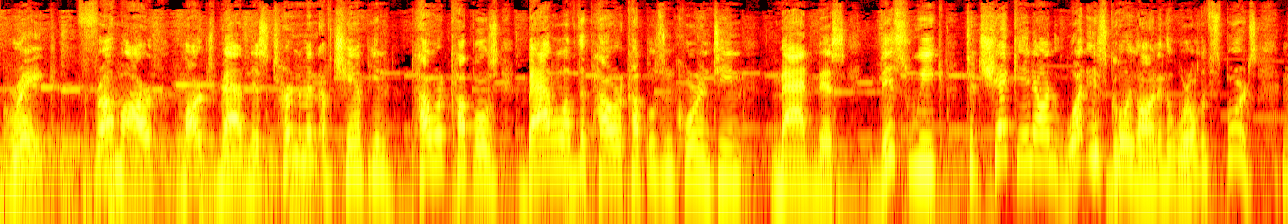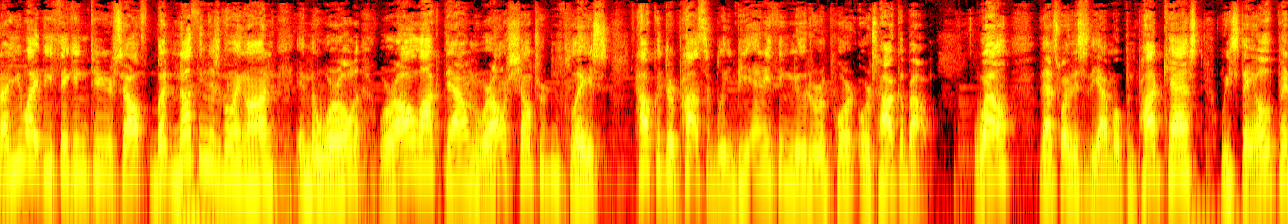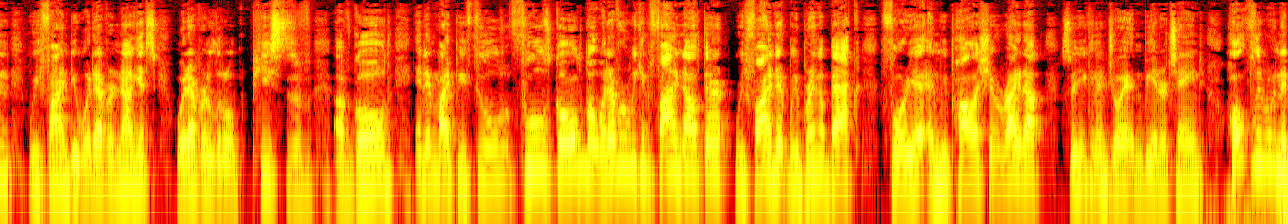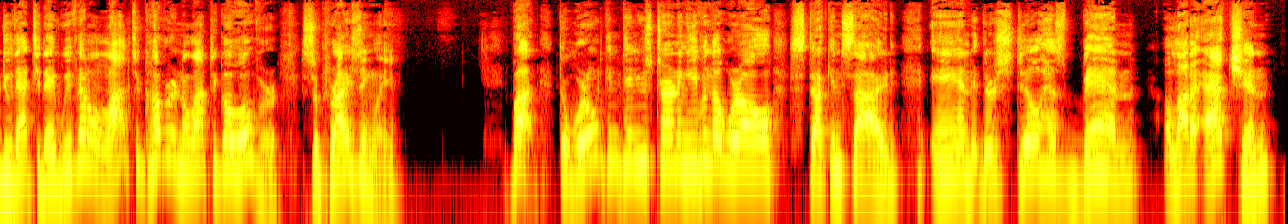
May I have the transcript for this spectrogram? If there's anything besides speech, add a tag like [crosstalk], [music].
break from our March Madness Tournament of Champion Power Couples Battle of the Power Couples in Quarantine Madness this week to check in on what is going on in the world of sports. Now, you might be thinking to yourself, but nothing is going on in the world. We're all locked down, we're all sheltered in place. How could there possibly be anything new to report or talk about? Well, that's why this is the I'm Open podcast. We stay open. We find you whatever nuggets, whatever little pieces of, of gold. And it might be fool, fool's gold, but whatever we can find out there, we find it, we bring it back for you, and we polish it right up so you can enjoy it and be entertained. Hopefully, we're going to do that today. We've got a lot to cover and a lot to go over, surprisingly. But the world continues turning even though we're all stuck inside, and there still has been a lot of action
